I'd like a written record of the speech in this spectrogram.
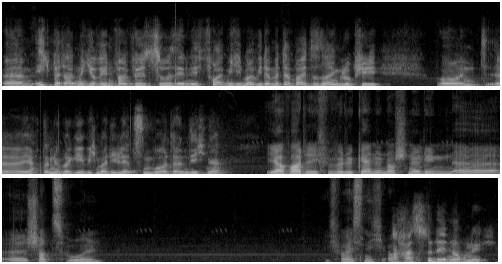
Ähm, ich bedanke mich auf jeden Fall fürs Zusehen. Ich freue mich immer wieder mit dabei zu sein, Glubschi. Und äh, ja, dann übergebe ich mal die letzten Worte an dich, ne? Ja, warte, ich würde gerne noch schnell den äh, äh, Schatz holen. Ich weiß nicht, ob... Ach, hast du den noch nicht?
